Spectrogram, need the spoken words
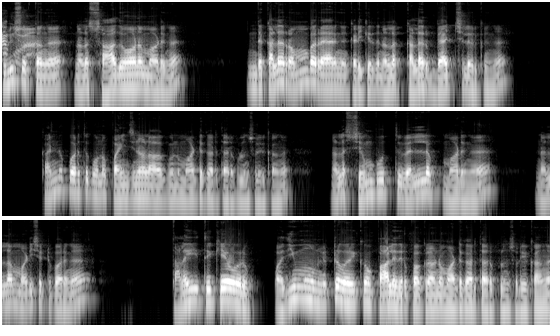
புளி சொத்தங்க நல்லா சாதுவான மாடுங்க. இந்த கலர் ரொம்ப ரேருங்க. கிடைக்கிறது நல்லா கலர் பேட்சில் இருக்குங்க. கண்ணு போகிறதுக்கு ஒன்றும் பதினஞ்சு நாள் ஆகும்னு மாட்டுக்கார தரப்புலன்னு சொல்லியிருக்காங்க. நல்லா செம்பூத்து வெள்ளை மாடுங்க. நல்லா மடி செட்டு பாருங்கள் தலையீத்துக்கே ஒரு பதிமூணு லிட்டர் வரைக்கும் பால் எதிர்பார்க்கலான்னு மாட்டுக்கார தரப்புலன்னு சொல்லியிருக்காங்க.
